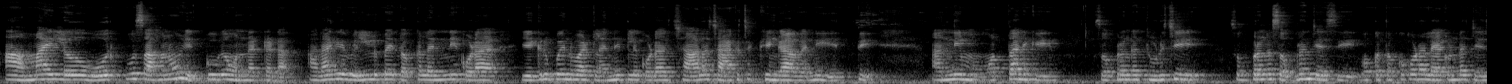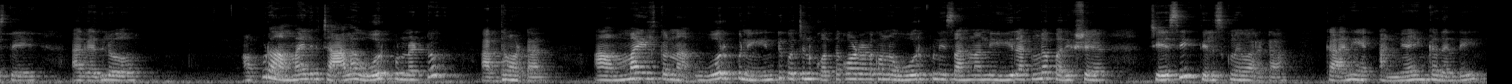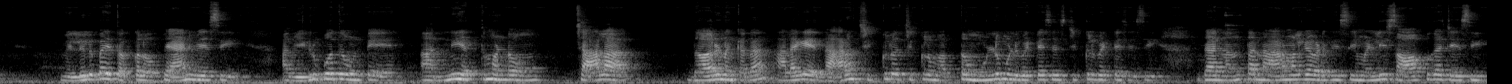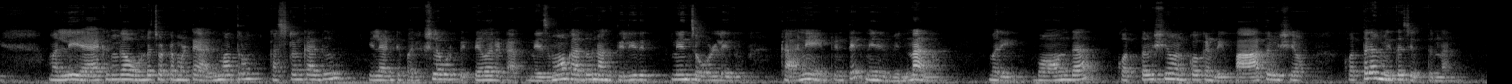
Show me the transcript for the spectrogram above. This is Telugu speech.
ఆ అమ్మాయిల్లో ఓర్పు సహనం ఎక్కువగా ఉన్నట్టట. అలాగే వెల్లుపై తొక్కలన్నీ కూడా ఎగిరిపోయిన వాటిలన్నిటిలో కూడా చాలా చాకచక్యంగా అవన్నీ ఎత్తి అన్నీ మొత్తానికి శుభ్రంగా తుడిచి శుభ్రంగా శుభ్రం చేసి ఒక తొక్క కూడా లేకుండా చేస్తే ఆ గదిలో అప్పుడు ఆ అమ్మాయిలకి చాలా ఓర్పు ఉన్నట్టు అర్థమట. ఆ అమ్మాయిలకున్న ఓర్పుని ఇంటికి వచ్చిన కొత్త కోడళ్ళకున్న ఓర్పుని సహనాన్ని ఈ రకంగా పరీక్ష చేసి తెలుసుకునేవారట. కానీ అన్యాయం కదండి. వెల్లుల్లిపై తొక్కలో ఫ్యాన్ వేసి అవి ఎగిరిపోతూ ఉంటే అన్నీ ఎత్తమండం చాలా దారుణం కదా? అలాగే దారం చిక్కులో చిక్కులు మొత్తం ముళ్ళు ముళ్ళు పెట్టేసేసి చిక్కులు పెట్టేసేసి దాన్ని అంతా నార్మల్గా విడదీసి మళ్ళీ సాఫ్గా చేసి మళ్ళీ ఏకంగా ఉండ చుట్టమంటే అది మాత్రం కష్టం కాదు. ఇలాంటి పరీక్షలు కూడా పెట్టేవారట. నిజమో కాదో నాకు తెలియదు నేను చూడలేదు. కానీ ఏంటంటే నేను విన్నాను. మరి బాగుందా? కొత్త విషయం అనుకోకండి. పాత విషయం. కొత్తగా మీతో చెప్తున్నాను.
